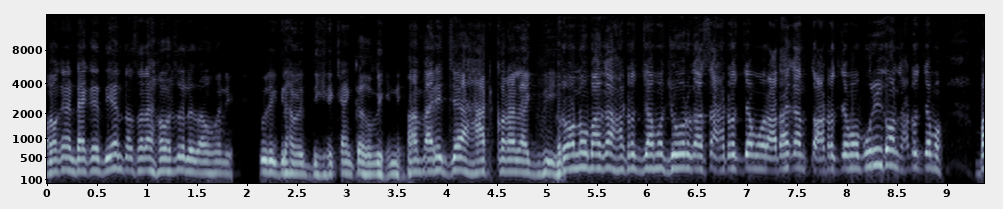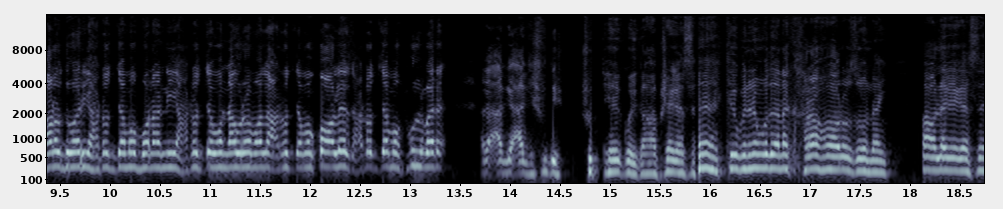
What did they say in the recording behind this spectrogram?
আমাকে ডাকা দিয়েন তাছাড়া আবার চলে যাব মানে কুড়িগ্রামের দিকে ক্যাঙ্কা হবে আমার বাড়ির যা হাট করা লাগবে। রণবাগা হাটত যাব জোর গাছা হাটত যাব রাধাকান্ত হাটত যাব বুড়িগঞ্জ হাটত যাব বারোদুয়ারি হাটত যাব বনানি হাটত যাব নাউরামালা হাটত যাব কলেজ হাটত যাব ফুলবাড়ি। আগে আগে শুধু সুদ থেকে কই হাফসা গেছে। হ্যাঁ, কেবিনের মধ্যে অনেক খারাপ হওয়ার জো নাই পাও লেগে গেছে।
